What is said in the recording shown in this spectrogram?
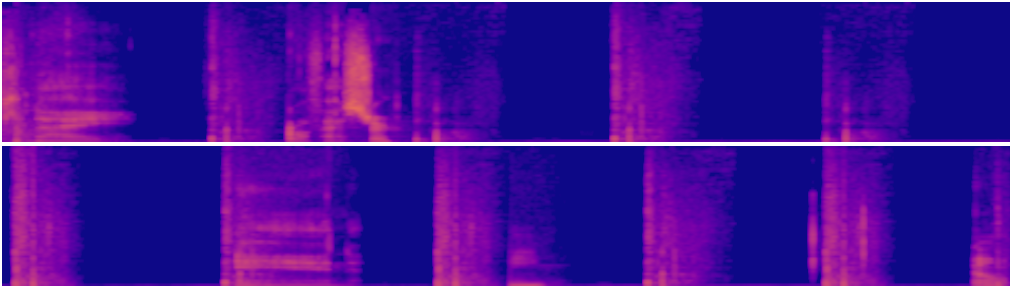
Can I roll faster? And hmm? no.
